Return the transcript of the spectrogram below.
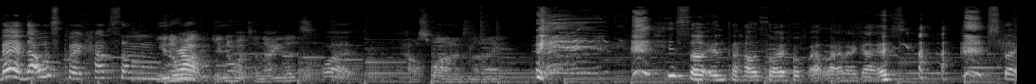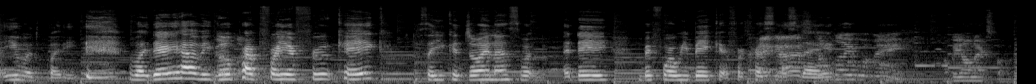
Babe, that was quick. Have some You know rum. what? You know what tonight is? What? Housewives night. He's so into Housewife of Atlanta, guys. it's not even funny. But there you have it. Go prep for your fruit cake so you could join us with a day before we bake it for Christmas hey guys, Day. come play with me. I'll be on Xbox.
